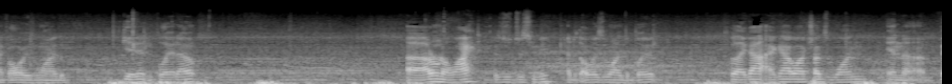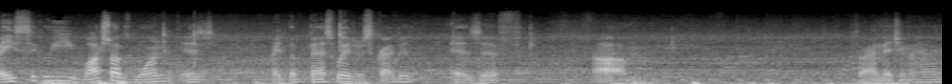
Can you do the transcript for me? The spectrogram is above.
I've always wanted to get it and play it out. Uh, I don't know why. This is just me. I just always wanted to play it. So I got I got Watch Dogs One, and uh, basically Watch Dogs One is like the best way to describe it is if um. Sorry, I'm itching my eye.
